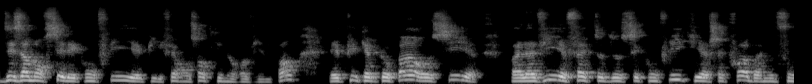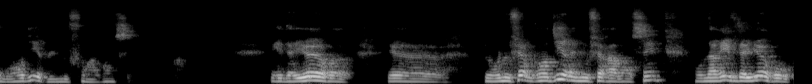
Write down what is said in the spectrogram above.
désamorcer les conflits et puis faire en sorte qu'ils ne reviennent pas. Et puis quelque part aussi, bah, la vie est faite de ces conflits qui à chaque fois bah, nous font grandir et nous font avancer. Et d'ailleurs, euh, vont nous faire grandir et nous faire avancer. On arrive d'ailleurs au,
